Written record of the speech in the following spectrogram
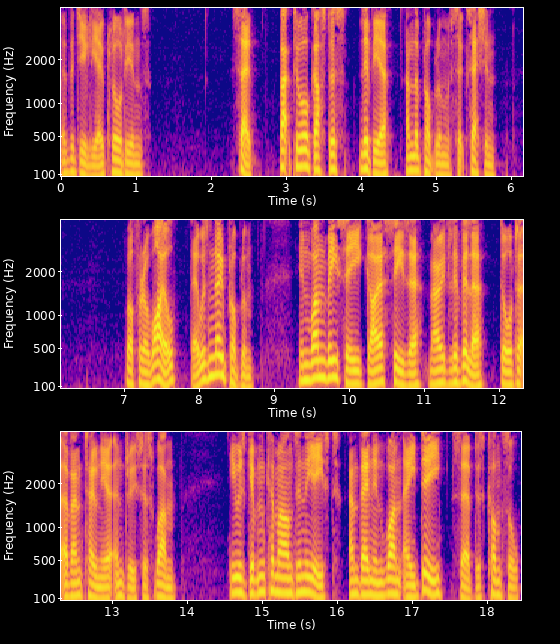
of the Julio Claudians. So, back to Augustus, Livia, and the problem of succession. Well, for a while, there was no problem. In 1 BC, Gaius Caesar married Livilla, daughter of Antonia and Drusus I. He was given commands in the east, and then in 1 AD served as consul.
